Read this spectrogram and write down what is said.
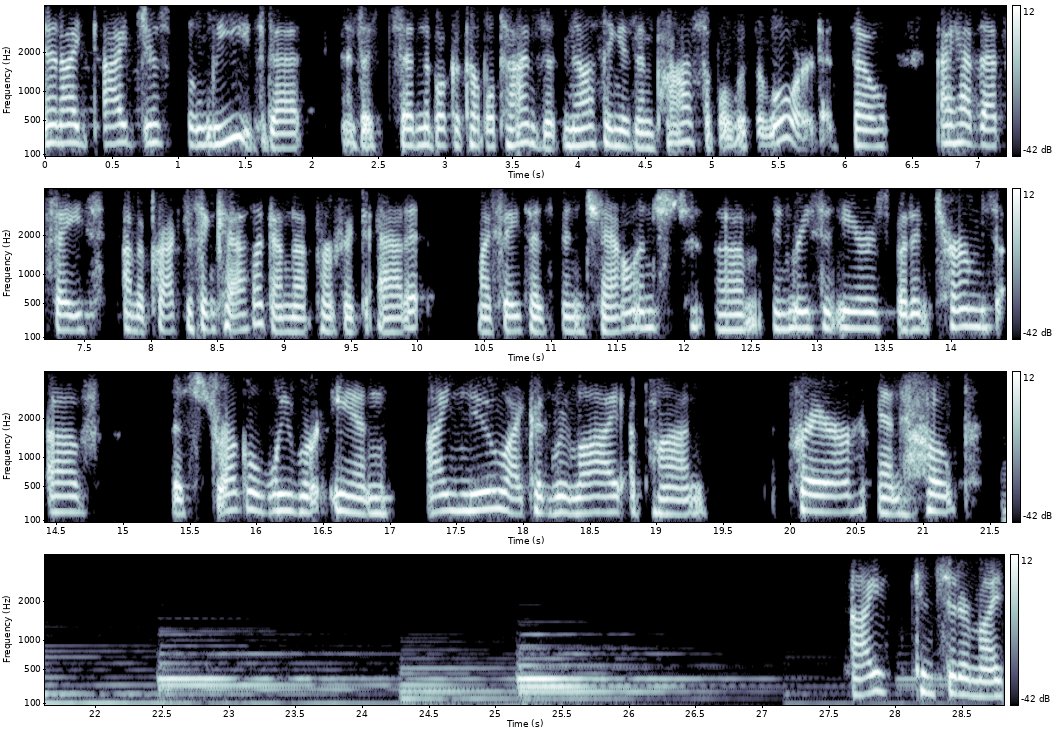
And I, I just believed that, as I said in the book a couple times, that nothing is impossible with the Lord. And so I have that faith. I'm a practicing Catholic. I'm not perfect at it. My faith has been challenged um, in recent years, but in terms of the struggle we were in, I knew I could rely upon prayer and hope. I consider my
